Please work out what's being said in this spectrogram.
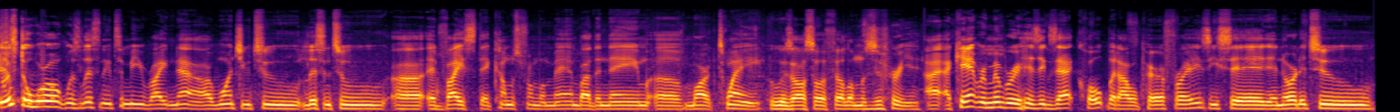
If the world was listening to me right now, I want you to listen to uh, advice that comes from a man by the name of Mark Twain, who is also a fellow Missourian. I, I can't remember his exact quote, but I will paraphrase. He said, In order to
